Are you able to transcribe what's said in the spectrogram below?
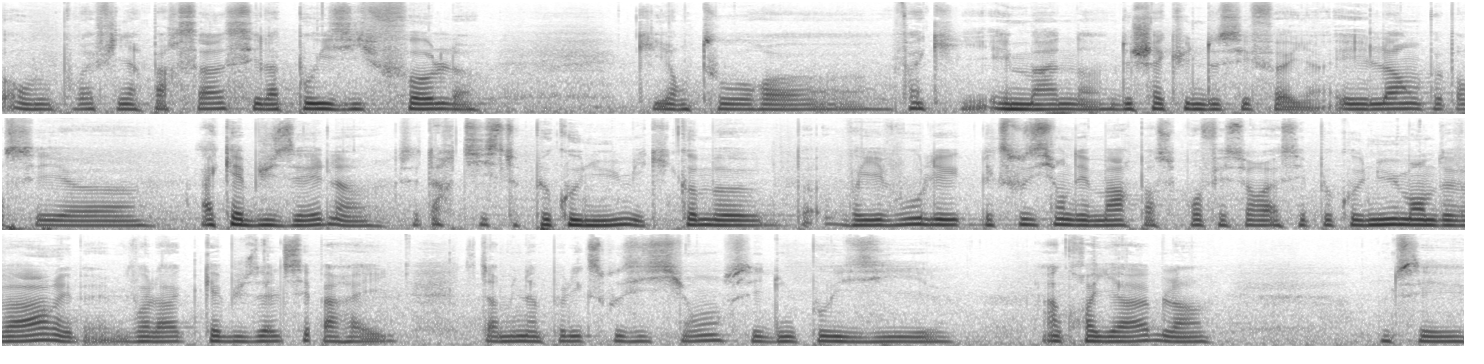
on pourrait finir par ça, c'est la poésie folle qui entoure, euh, enfin qui émane de chacune de ces feuilles. Et là, on peut penser euh, à Cabuzel, cet artiste peu connu, mais qui, comme euh, voyez-vous, l'exposition démarre par ce professeur assez peu connu, Mandevar, et ben voilà, Cabuzel, c'est pareil. Ça termine un peu l'exposition, c'est d'une poésie incroyable. C'est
